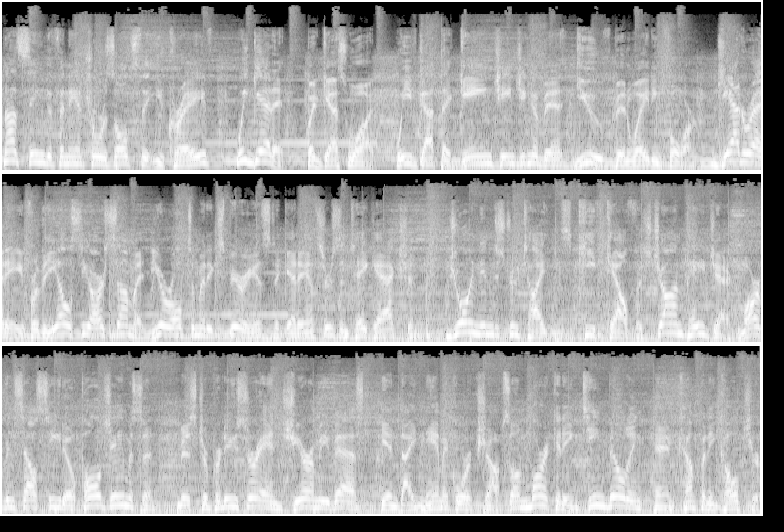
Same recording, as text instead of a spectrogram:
not seeing the financial results that you crave? We get it. But guess what? We've got the game changing event you've been waiting for. Get ready for the LCR Summit, your ultimate experience to get answers and take action. Join industry titans Keith Kalfas, John Pajak, Marvin Salcido, Paul Jameson, Mr. Producer, and Jeremy Vest in dynamic workshops on marketing, team building, and company culture.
